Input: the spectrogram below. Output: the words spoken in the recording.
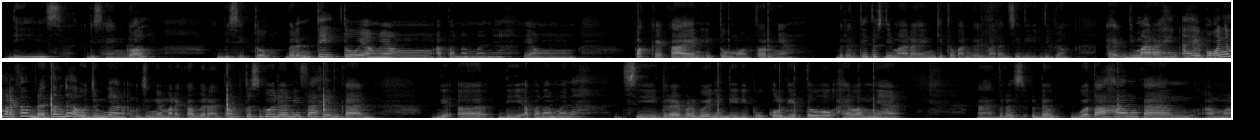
dis disenggol habis itu berhenti tuh yang yang apa namanya yang pakai kain itu motornya. Berhenti terus dimarahin gitu kan gak dimarahin sih di, dibilang eh dimarahin eh pokoknya mereka berantem dah ujungnya ujungnya mereka berantem terus gue udah misahin kan. Di uh, di apa namanya si driver gue ini di dipukul gitu helmnya. Nah terus udah gue tahan kan sama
